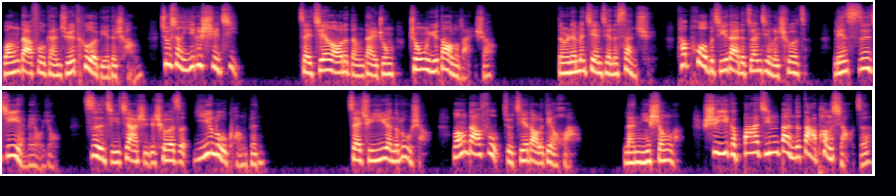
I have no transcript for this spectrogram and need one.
王大富感觉特别的长，就像一个世纪。在煎熬的等待中，终于到了晚上。等人们渐渐的散去。他迫不及待地钻进了车子，连司机也没有用，自己驾驶着车子一路狂奔。在去医院的路上，王大富就接到了电话，兰妮生了，是一个八斤半的大胖小子。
